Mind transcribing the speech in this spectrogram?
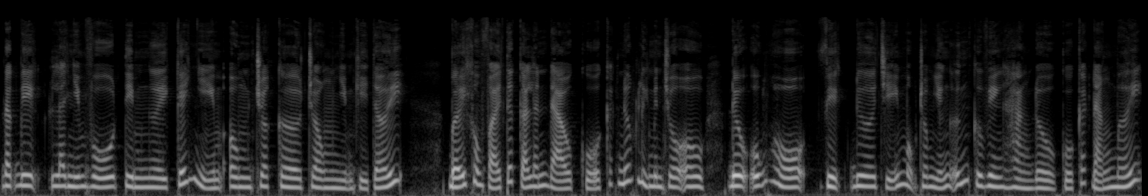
đặc biệt là nhiệm vụ tìm người kế nhiệm ông Juncker trong nhiệm kỳ tới – bởi không phải tất cả lãnh đạo của các nước Liên minh châu Âu đều ủng hộ việc đưa chỉ một trong những ứng cử viên hàng đầu của các đảng mới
